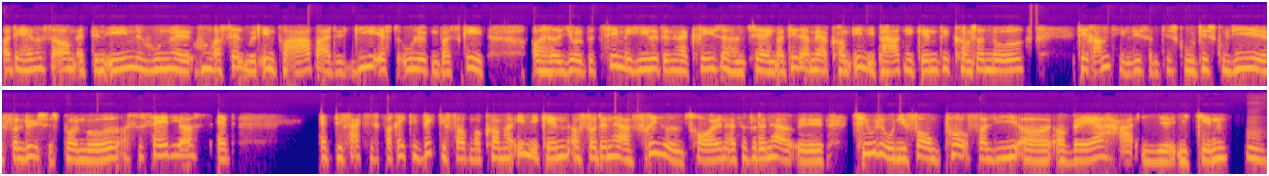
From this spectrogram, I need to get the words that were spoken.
Og det handlede så om, at den ene, hun, øh, hun var selv mødt ind på arbejde lige efter ulykken var sket, og havde hjulpet til med hele den her krisehåndtering. Og det der med at komme ind i parken igen, det kom så noget, det ramte hende ligesom, det skulle, det skulle lige øh, forløses på en måde. Og så sagde de også, at at det faktisk var rigtig vigtigt for dem at komme her ind igen og få den her frihedstrøjen, altså få den her øh, Tivoli-uniform på for lige at, at være her i, øh, igen. Mm.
